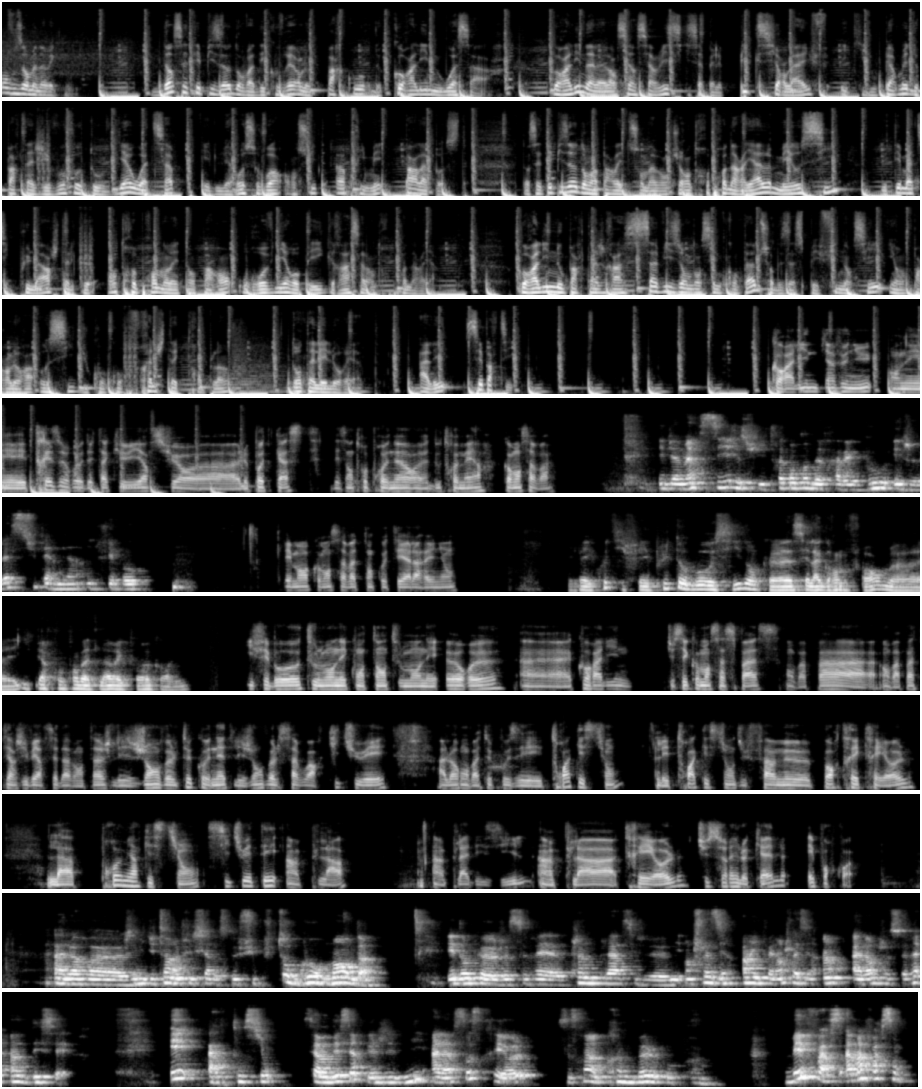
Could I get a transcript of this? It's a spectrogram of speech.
on vous emmène avec nous. Dans cet épisode, on va découvrir le parcours de Coraline Boissard. Coraline, elle a lancé un service qui s'appelle Pix Your Life et qui vous permet de partager vos photos via WhatsApp et de les recevoir ensuite imprimées par la poste. Dans cet épisode, on va parler de son aventure entrepreneuriale, mais aussi de thématiques plus larges telles que entreprendre en étant parent ou revenir au pays grâce à l'entrepreneuriat. Coraline nous partagera sa vision d'ancienne comptable sur des aspects financiers et on parlera aussi du concours French Tech Tremplin dont elle est lauréate. Allez, c'est parti Coraline, bienvenue. On est très heureux de t'accueillir sur euh, le podcast des entrepreneurs d'outre-mer. Comment ça va? Eh bien, merci. Je suis très contente d'être avec vous et je vais super bien. Il fait beau. Clément, comment ça va de ton côté à La Réunion? Eh ben, écoute, il fait plutôt beau aussi, donc euh, c'est la grande forme. Euh, hyper content d'être là avec toi, Coraline. Il fait beau, tout le monde est content, tout le monde est heureux. Euh, Coraline, tu sais comment ça se passe. On va pas, on va pas tergiverser davantage. Les gens veulent te connaître, les gens veulent savoir qui tu es. Alors, on va te poser trois questions, les trois questions du fameux portrait créole. La première question, si tu étais un plat, un plat des îles, un plat créole, tu serais lequel et pourquoi? Alors, euh, j'ai mis du temps à réfléchir parce que je suis plutôt gourmande. Et donc, euh, je serais plein de plats. Si je en choisir un, il fallait en choisir un, alors je serais un dessert. Et attention, c'est un dessert que j'ai mis à la sauce créole. Ce serait un crumble aux pommes. Mais face, à ma façon.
